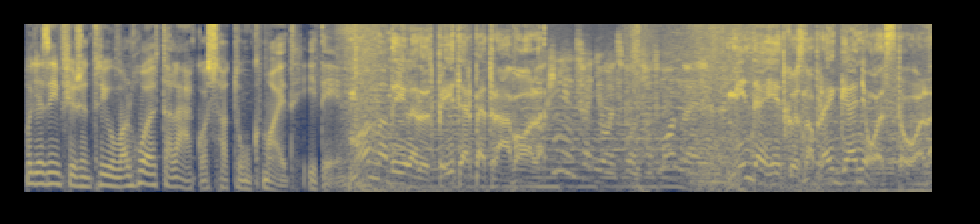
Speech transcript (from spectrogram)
hogy az Infusion Trióval hol találkozhatunk majd idén. Manna délelőtt Péter Petrával. 98.6 Manna Minden hétköznap reggel 8-tól.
